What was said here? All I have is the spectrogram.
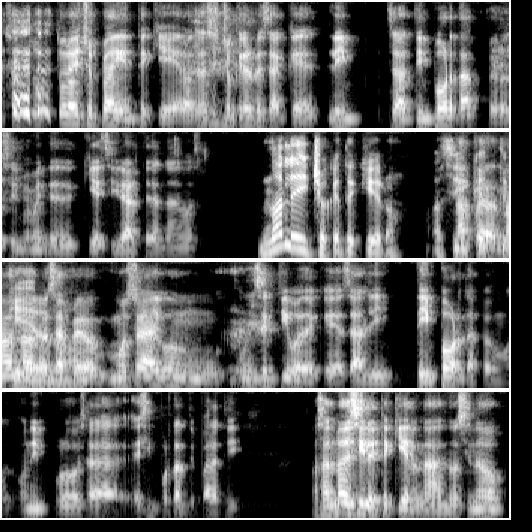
O sea, tú, tú le has dicho, pe, a alguien te quiero. O sea, has hecho creer, o sea, que le o sea, te importa, pero simplemente quieres tirártela nada más. No le he dicho que te quiero. Así no, que pero, te no, quiero, no, o sea, no. pero mostrar algún un incentivo de que, o sea, le- te importa, pero, un imp- o sea, es importante para ti. O sea, no decirle te quiero, nada, no, sino,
